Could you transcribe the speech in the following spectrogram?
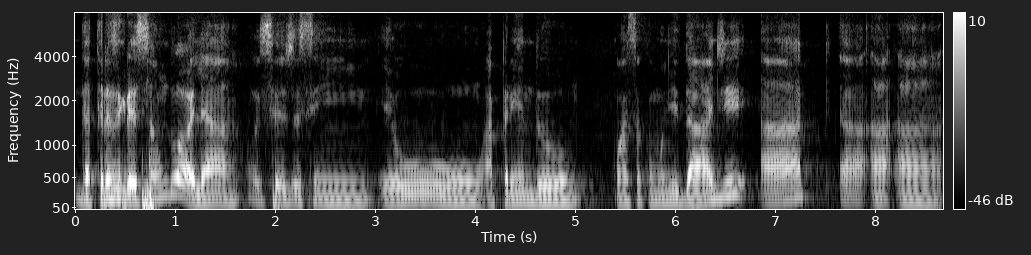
da transgressão do olhar. Ou seja, assim, eu aprendo com essa comunidade a, a, a, a,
